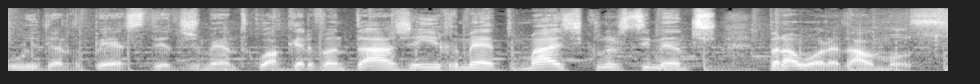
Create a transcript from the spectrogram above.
O líder do PSD desmente qualquer vantagem e remete mais esclarecimentos para a hora de almoço.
